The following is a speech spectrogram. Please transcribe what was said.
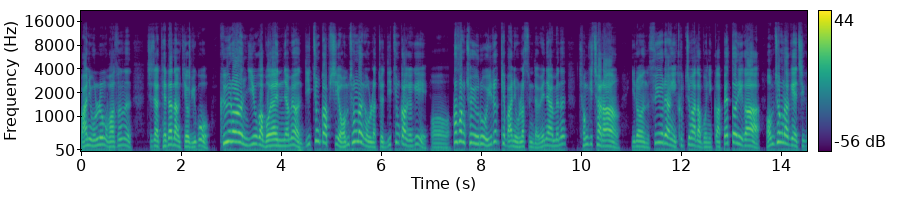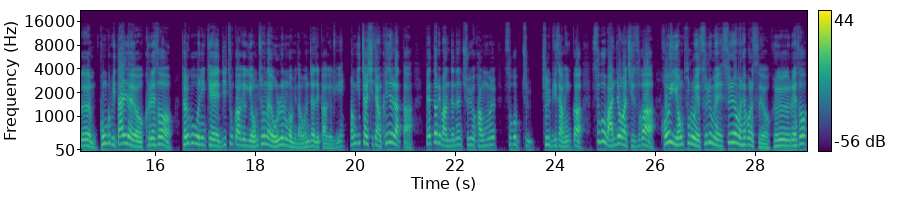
많이 오르는 거 봐서는 진짜 대단한 기업이고 그런 이유가 뭐였냐면 리튬 값이 엄청나게 올랐죠. 리튬 가격이 어, 사상 초유로 이렇게 많이 올랐습니다. 왜냐하면은 전기차랑 이런 수요량이 급증하다 보니까 배터리가 엄청나게 지금 공급이 딸려요. 그래서 결국은 이렇게 리튬 가격이 엄청나게 오르는 겁니다. 원자재 가격이. 전기차 시장 큰일 났다. 배터리 만드는 주요 광물 수급 줄- 줄 비상. 그러니까 수급 안정화 지수가 거의 0%에 수렴을, 수렴을 해버렸어요. 그래서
